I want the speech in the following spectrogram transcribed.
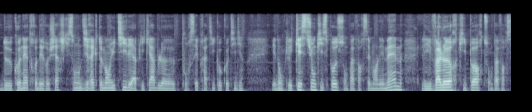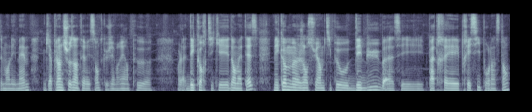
de connaître des recherches qui sont directement utiles et applicables pour ses pratiques au quotidien. Et donc les questions qui se posent sont pas forcément les mêmes, les valeurs qui portent sont pas forcément les mêmes. Donc il y a plein de choses intéressantes que j'aimerais un peu euh, voilà, décortiquer dans ma thèse. Mais comme euh, j'en suis un petit peu au début, bah, c'est pas très précis pour l'instant.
